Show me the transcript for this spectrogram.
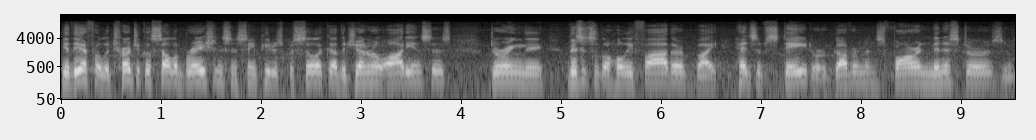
you're there for liturgical celebrations in St. Peter's Basilica, the general audiences, during the visits of the Holy Father by heads of state or governments, foreign ministers, and,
